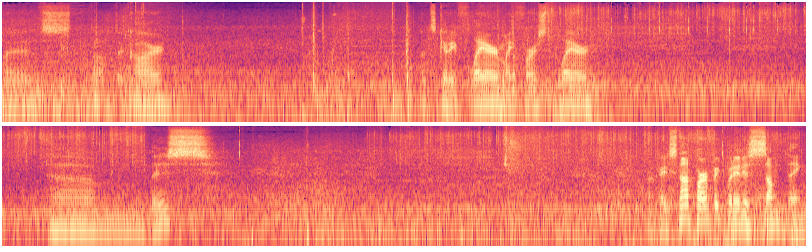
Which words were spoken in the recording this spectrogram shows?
Okay. Let's stop the car. Let's get a flare, my first flare. Um, this. Okay, it's not perfect, but it is something.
